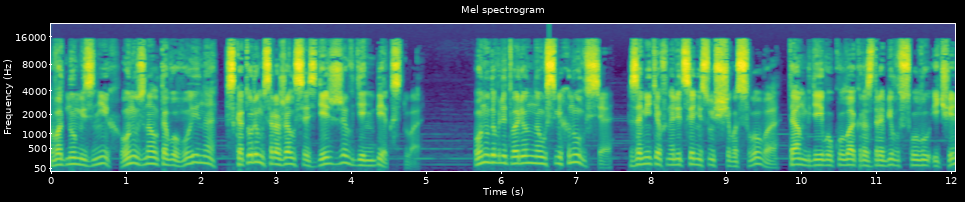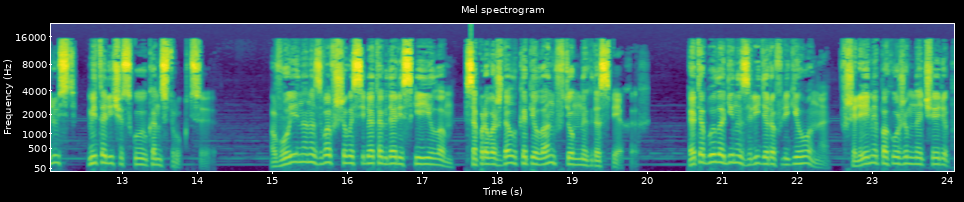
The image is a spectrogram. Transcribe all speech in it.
В одном из них он узнал того воина, с которым сражался здесь же в день бегства. Он удовлетворенно усмехнулся, заметив на лице несущего слова, там, где его кулак раздробил скулу и челюсть, металлическую конструкцию. Воина, назвавшего себя тогда Рискиилом, сопровождал капеллан в темных доспехах. Это был один из лидеров легиона, в шлеме, похожем на череп,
